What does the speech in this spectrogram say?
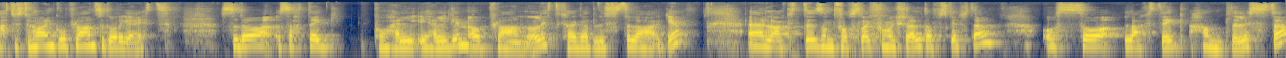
at hvis du har en god plan, så går det greit. Så da satte jeg hel i helgen og planla litt hva jeg hadde lyst til å lage. Jeg lagde sånn forslag for meg sjøl til oppskrifter. Og så lagde jeg handleliste.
